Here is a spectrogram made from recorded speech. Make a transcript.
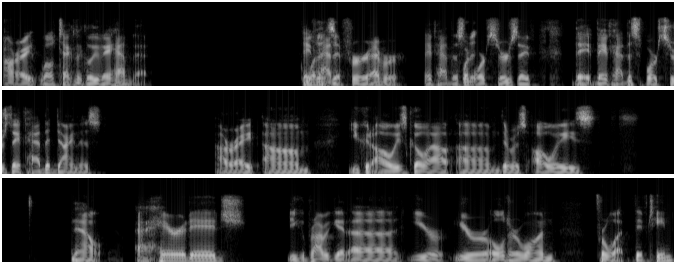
All right. Well, technically, they have that. They've What had is it forever. They've had the What i- Sportsters. They've they, they've had the Sportsters. They've had the Dynas. All right. Um, you could always go out. Um, there was always now a Heritage. You could probably get a year year older one for what fifteen.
